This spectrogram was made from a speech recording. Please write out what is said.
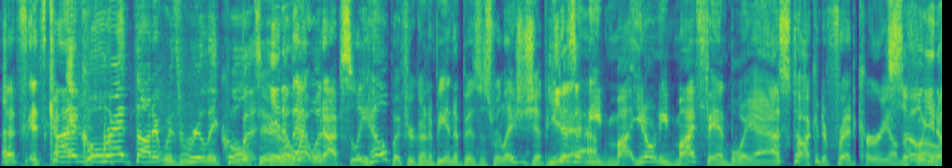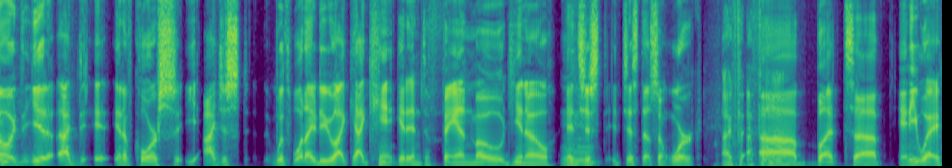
That's it's kind of cool. Fred thought it was really cool But, too. you know, well, that would absolutely help if you're going to be in a business relationship. He doesn't need my. You don't need my fanboy ass talking to Fred Coury on the so phone. you know, it- you know, I, it- and of course, I just with what I do, I, I can't get into fan mode. You know, it Mhm. just it just doesn't work. I, f- I feel. Uh, but uh, anyway,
